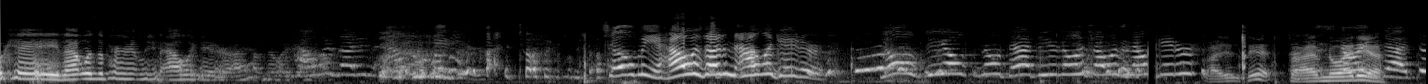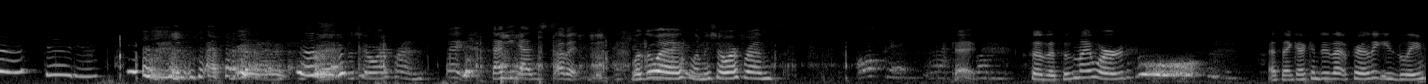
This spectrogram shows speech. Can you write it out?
Okay, that was apparently an alligator. I have no idea. How is that an alligator? I don't know. Tell me, how is that an alligator? Y'all, do y'all know, Dad? Do you know if that was an alligator? I I didn't see it, so I have no Starring idea. that. Do, do, do. We have to show our friends. Hey, Doggy dogs. stop it. Look away. Let me show our friends. Okay. Okay. So this is my word. I think I can do that fairly easily.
